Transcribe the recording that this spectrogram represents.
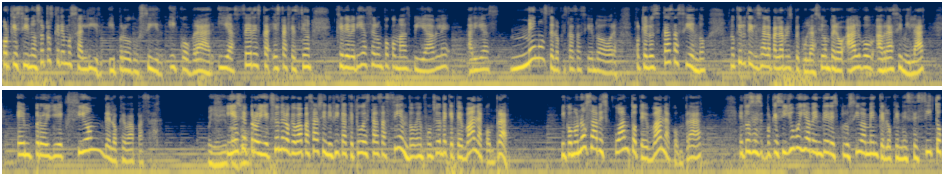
Porque si nosotros queremos salir y producir y cobrar y hacer esta, esta gestión que debería ser un poco más viable, harías menos de lo que estás haciendo ahora. Porque lo estás haciendo, no quiero utilizar la palabra especulación, pero algo habrá similar, en proyección de lo que va a pasar. Oye, Y esa proyección de lo que va a pasar significa que tú estás haciendo en función de que te van a comprar. Y como no sabes cuánto te van a comprar, Entonces, porque si yo voy a vender exclusivamente lo que necesito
